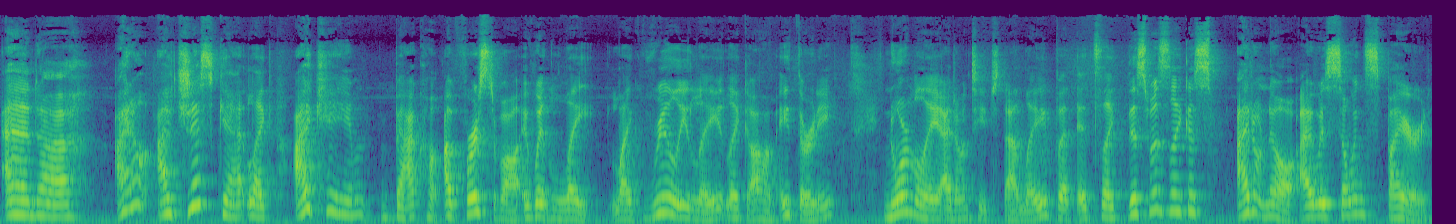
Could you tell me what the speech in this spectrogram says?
And uh, I don't, I just get like, I came back home. Uh, first of all, it went late, like really late, like um, 8.30. Normally, I don't teach that late, but it's like, this was like a, I don't know, I was so inspired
